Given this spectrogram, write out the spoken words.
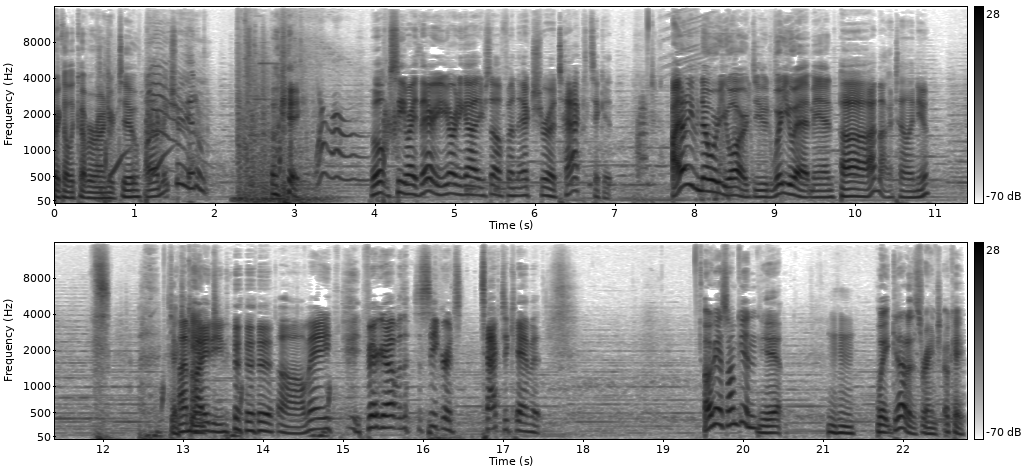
Break all the cover around here too. Uh, make sure they don't. Okay. Oh, see right there, you already got yourself an extra attack ticket. I don't even know where you are, dude. Where you at, man? Uh, I'm not telling you. I I'm can't- hiding. oh man, you figured out the secrets. Tacticam it. Okay, so I'm getting. Yeah. Mm-hmm. Wait, get out of this range. Okay,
